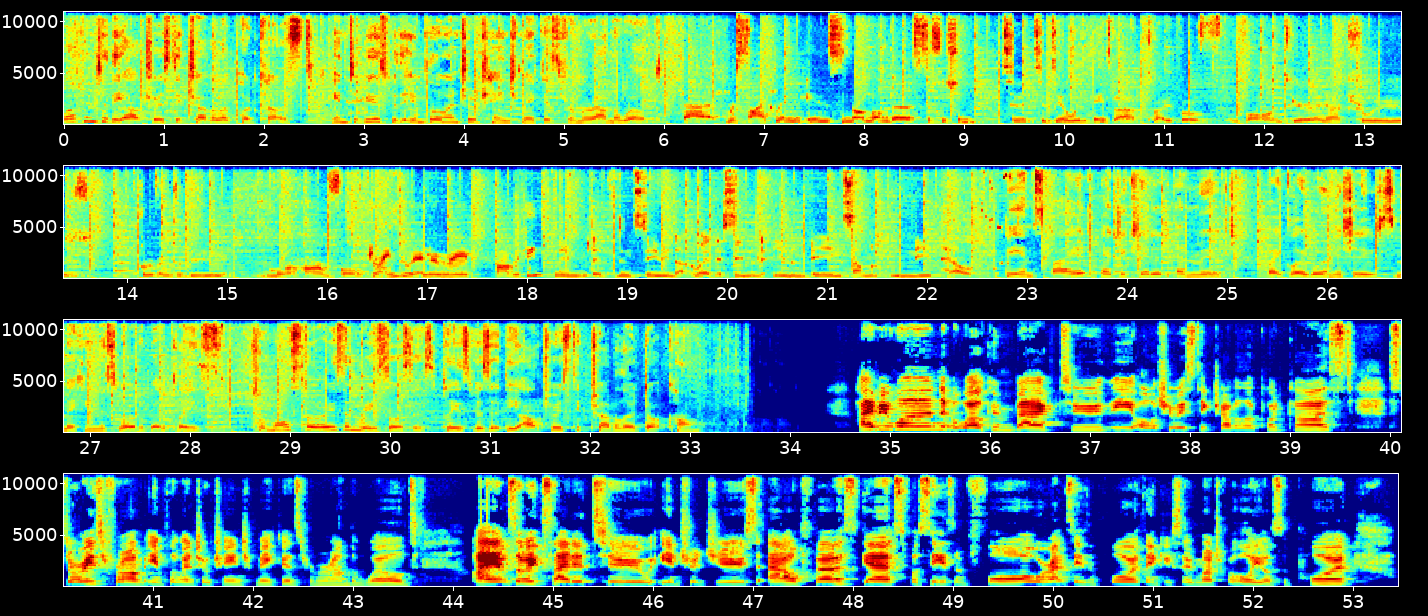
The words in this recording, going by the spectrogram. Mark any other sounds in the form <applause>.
Welcome to the Altruistic Traveller podcast, interviews with influential changemakers from around the world. That recycling is no longer sufficient to, to deal with these. That type of volunteering actually is proving to be more harmful. Trying to eliminate poverty. I mean, They didn't see me that way. They see me as a human being, someone who needs help. Be inspired, educated, and moved by global initiatives making this world a better place. For more stories and resources, please visit thealtruistictraveller.com. Hi, everyone. Welcome back to the Altruistic Traveller podcast stories from influential change makers from around the world. I am so excited to introduce our first guest for season four. We're at season four. Thank you so much for all your support.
